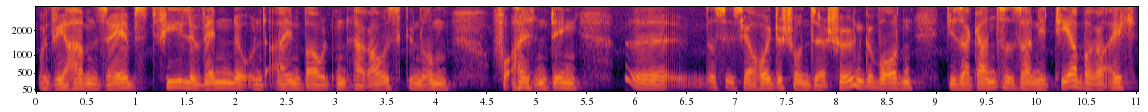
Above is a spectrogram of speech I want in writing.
Und wir haben selbst viele Wände und Einbauten herausgenommen. Vor allen Dingen, äh, das ist ja heute schon sehr schön geworden, dieser ganze Sanitärbereich,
